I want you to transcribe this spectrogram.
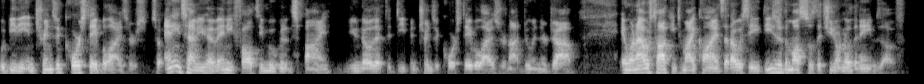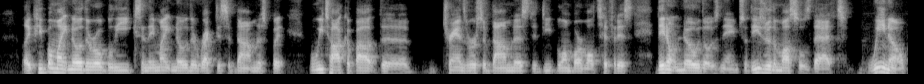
would be the intrinsic core stabilizers. So anytime you have any faulty movement of the spine, you know that the deep intrinsic core stabilizers are not doing their job. And when I was talking to my clients, I'd always say, these are the muscles that you don't know the names of. Like people might know their obliques and they might know their rectus abdominis, but when we talk about the transverse abdominis, the deep lumbar multifidus. They don't know those names. So these are the muscles that we know.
